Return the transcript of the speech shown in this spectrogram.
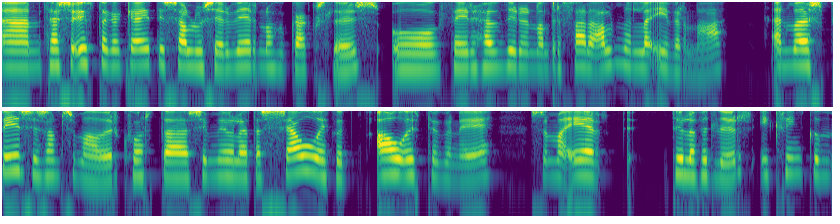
En þessi upptaka gæti sjálfu sér verið nokkuð gagslaus og þeir höfðu í raun aldrei farið almennilega yfir hana. En maður spyr sér samt sem áður hvort það sé mögulegt að sjá eitthvað á upptökunni sem að er dulafullur í kringum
